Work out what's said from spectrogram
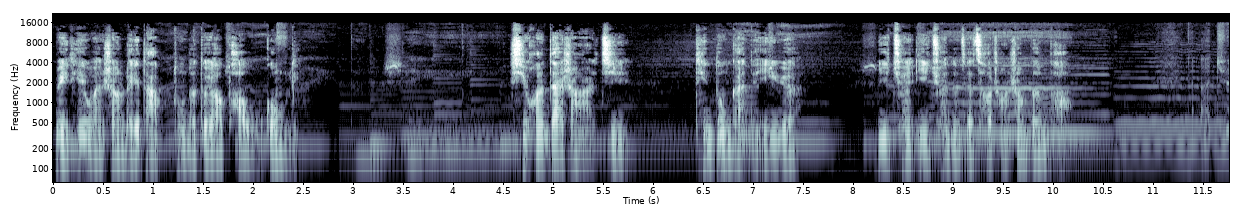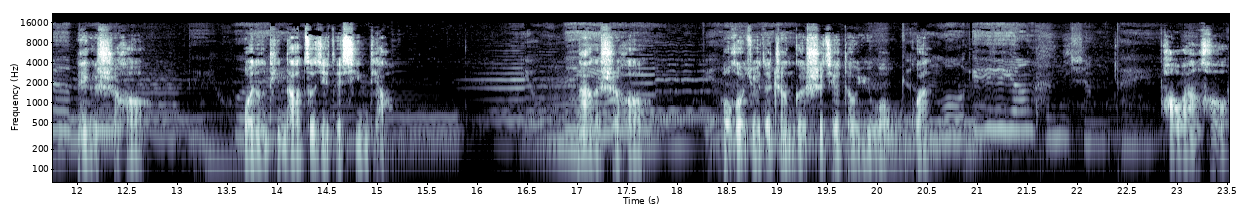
每天晚上雷打不动的都要跑五公里。喜欢戴上耳机，听动感的音乐，一圈一圈的在操场上奔跑。那个时候，我能听到自己的心跳。那个时候，我会觉得整个世界都与我无关。跑完后，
